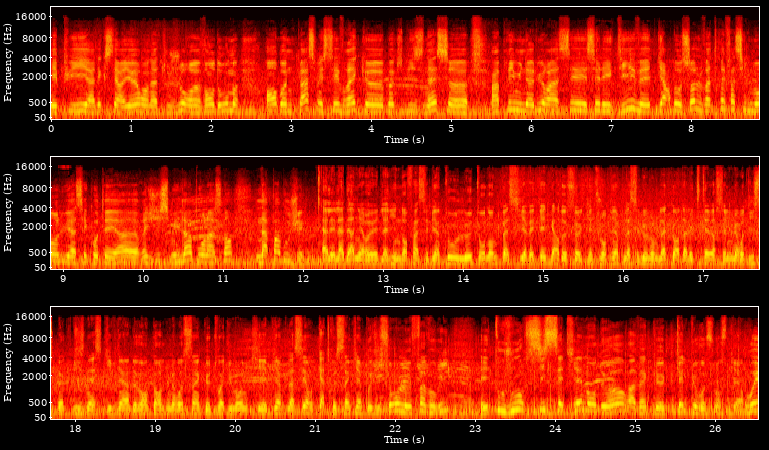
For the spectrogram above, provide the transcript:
Et puis à l'extérieur, on a toujours euh, Vendôme en bonne place. Mais c'est vrai que Bucks Business euh, imprime une allure assez sélective et Edgardo Sol va très facilement lui à ses côtés. Hein. Régis Milin pour l'instant n'a pas bougé. Allez, la dernière haie de la ligne d'en face et bientôt le tournant de Passy avec Edgardo Sol qui est toujours bien placé le long de la corde. À l'extérieur, c'est le numéro 10, Buck Business qui vient devant encore le numéro 5, Toi du Monde qui est bien placé en 4-5e position. Le favori est toujours 6-7e en dehors avec euh, quelques ressources, Pierre. Oui,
